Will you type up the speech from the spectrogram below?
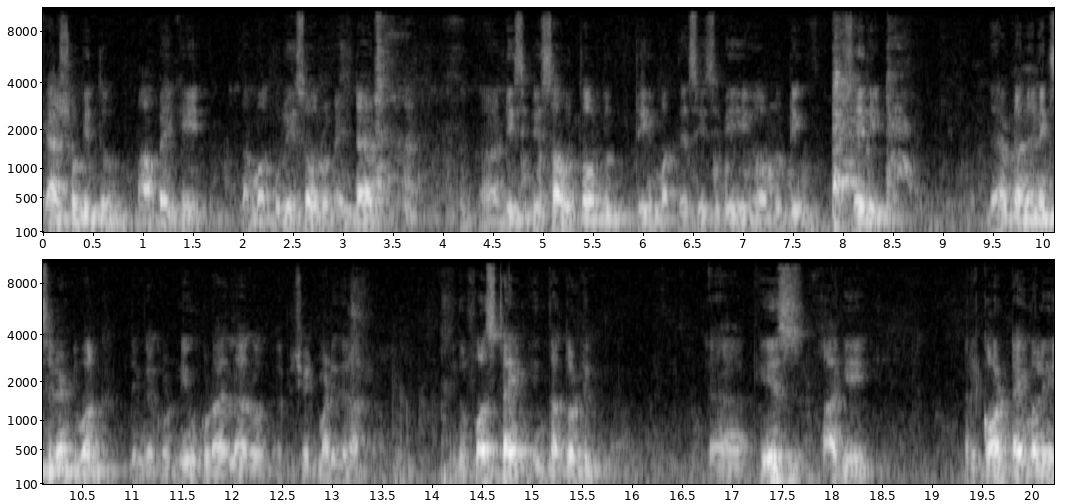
cash ಹೋಗಿತ್ತು ಆ ಪೈಕಿ ನಮ್ಮ ಪೊಲೀಸ್ ಅವರು entire D C P south ಅವ್ರದ್ದು ಟೀಮ್ ಮತ್ತು ಸಿ ಸಿ ಬಿ ಅವ್ರದ್ದು ಟೀಮ್ ಸೇರಿ they have done an excellent work ನಿಮಗೆ ನೀವು ಕೂಡ ಎಲ್ಲರೂ ಅಪ್ರಿಷಿಯೇಟ್ ಮಾಡಿದ್ದೀರಾ? ಇದು ಫಸ್ಟ್ ಟೈಮ್ ಇಂಥ ದೊಡ್ಡ ಕೇಸ್ ಆಗಿ ರೆಕಾರ್ಡ್ ಟೈಮಲ್ಲಿ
